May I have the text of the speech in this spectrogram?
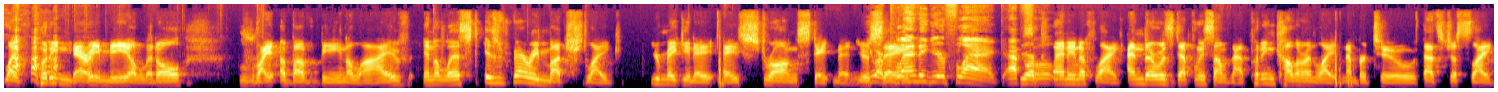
like putting "Marry Me" a little right above being alive in a list is very much like you're making a, a strong statement. You're you saying planting your flag. Absolutely. You're planting a flag. And there was definitely some of that. Putting color and light number two, that's just like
